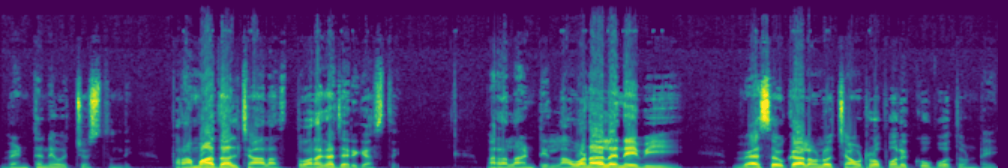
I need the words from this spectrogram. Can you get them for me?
వెంటనే వచ్చేస్తుంది. ప్రమాదాలు చాలా త్వరగా జరిగేస్తాయి. మరి అలాంటి లవణాలు అనేవి వేసవికాలంలో చెమట రూపంలో ఎక్కువ పోతుంటాయి.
